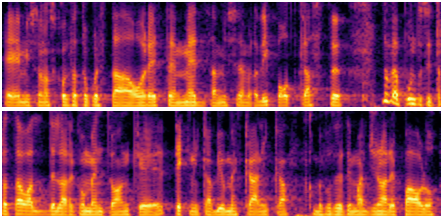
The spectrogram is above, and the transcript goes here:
e mi sono ascoltato questa oretta e mezza, mi sembra, di podcast, dove appunto si trattava dell'argomento anche tecnica, biomeccanica. Come potete immaginare Paolo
